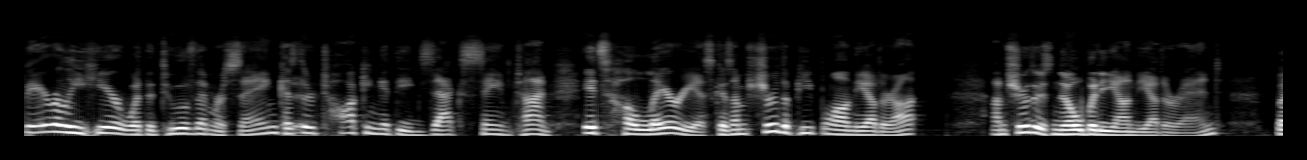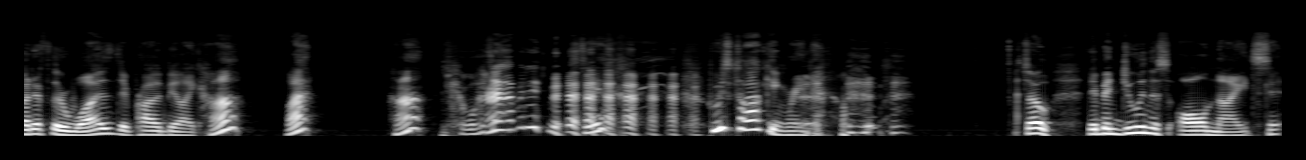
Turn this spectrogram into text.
barely hear what the two of them are saying cuz they're talking at the exact same time. It's hilarious cuz I'm sure the people on the other on I'm sure there's nobody on the other end, but if there was, they'd probably be like, "Huh? What? Huh? What's happening? Who's talking right now?" so they've been doing this all night. S-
